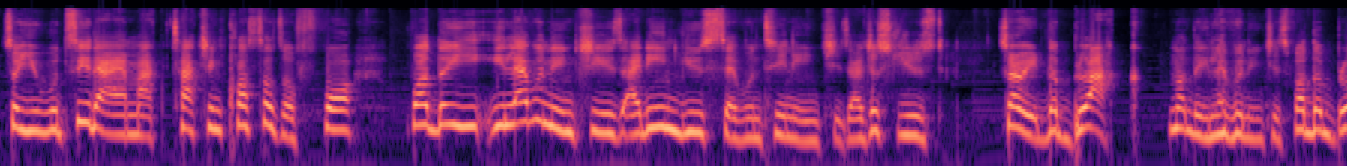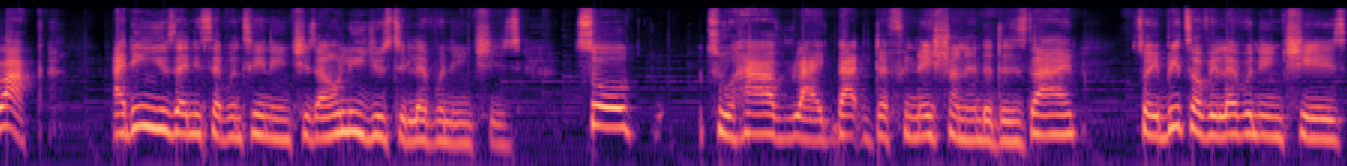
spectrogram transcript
So you would see that I'm attaching clusters of four. For the 11 inches, I didn't use 17 inches. I just used, sorry, the black, not the 11 inches. For the black, I didn't use any 17 inches. I only used 11 inches. So to have like that definition in the design, so a bit of 11 inches,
